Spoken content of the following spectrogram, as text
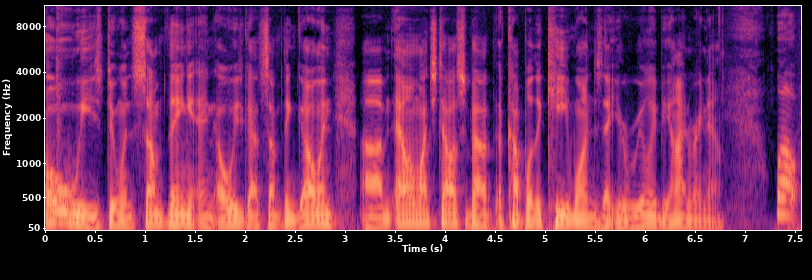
always doing something and always got something going. Um, Ellen, why don't you tell us about a couple of the key ones that you're really behind right now? Well,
